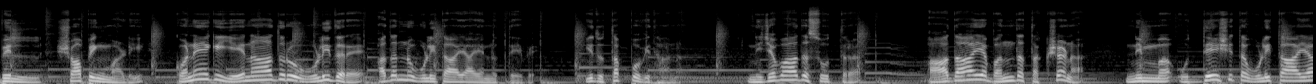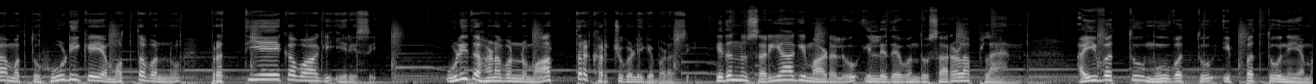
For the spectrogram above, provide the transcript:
ಬಿಲ್, ಶಾಪಿಂಗ್ ಮಾಡಿ, ಕೊನೆಗೆ ಏನಾದರೂ ಉಳಿದರೆ ಅದನ್ನು ಉಳಿತಾಯ ಎನ್ನುತ್ತೇವೆ. ಇದು ತಪ್ಪು ವಿಧಾನ. ನಿಜವಾದ ಸೂತ್ರ ಆದಾಯ ಬಂದ ತಕ್ಷಣ ನಿಮ್ಮ ಉದ್ದೇಶಿತ ಉಳಿತಾಯ ಮತ್ತು ಹೂಡಿಕೆಯ ಮೊತ್ತವನ್ನು ಪ್ರತ್ಯೇಕವಾಗಿ ಇರಿಸಿ. ಉಳಿದ ಹಣವನ್ನು ಮಾತ್ರ ಖರ್ಚುಗಳಿಗೆ ಬಳಸಿ. ಇದನ್ನು ಸರಿಯಾಗಿ ಮಾಡಲು ಇಲ್ಲಿದೆ ಒಂದು ಸರಳ ಪ್ಲಾನ್. ಐವತ್ತು, ಮೂವತ್ತು, ಇಪ್ಪತ್ತು ನಿಯಮ.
